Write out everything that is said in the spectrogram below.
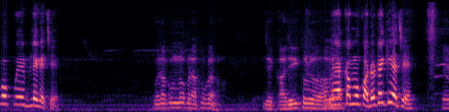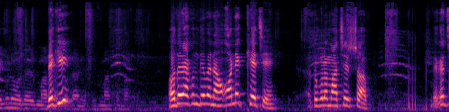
পোক লেগেছে। ওরকম লোক রাখো কেন? যে কাজেই করে হবে না। একামো কর ওটা কি আছে? এগুলো ওদের দেখি। মাথা মাথা ওদের এখন দেবে না, অনেক খেয়েছে। এতগুলো মাছের সব। দেখেছ?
